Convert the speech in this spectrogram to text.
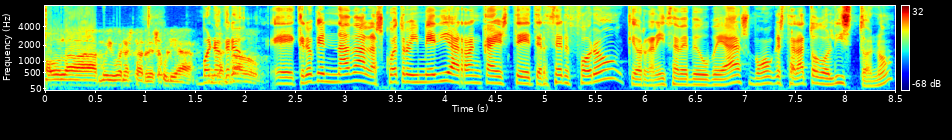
Hola, muy buenas tardes, Julia. Bueno, Encantado. creo, eh, creo que en nada, a las cuatro y media arranca este tercer foro que organiza BBVA. Supongo que estará todo listo, ¿no?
